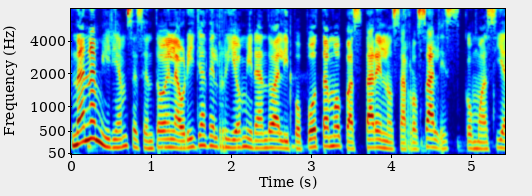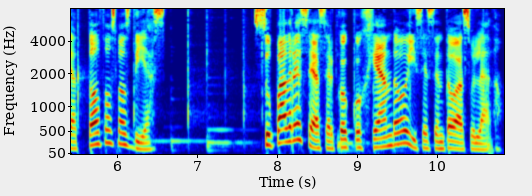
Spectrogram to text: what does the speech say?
Nana Miriam se sentó en la orilla del río mirando al hipopótamo pastar en los arrozales, como hacía todos los días. Su padre se acercó cojeando y se sentó a su lado.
